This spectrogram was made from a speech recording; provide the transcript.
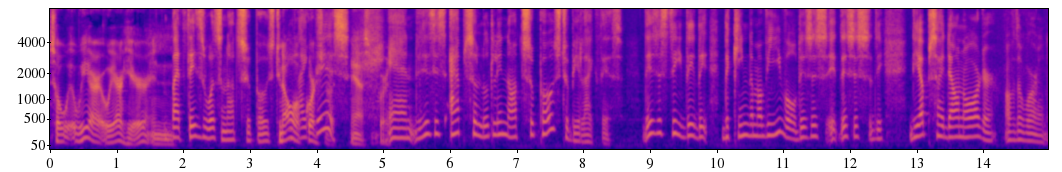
So we- we are we are here in. But this was not supposed to no, be of like course this. not. Yes, of course. And this is absolutely not supposed to be like this. This is the, the, the, the kingdom of evil. This is this is the the upside down order of the world,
